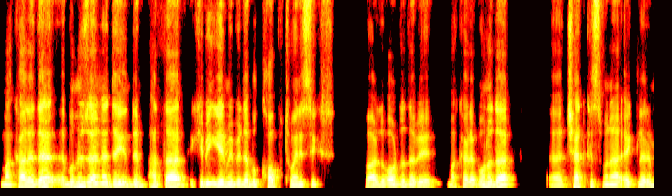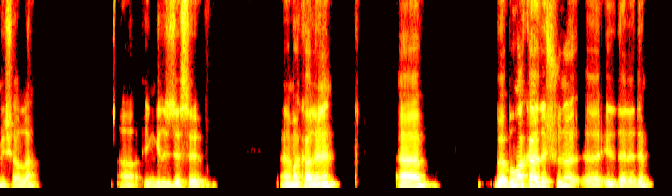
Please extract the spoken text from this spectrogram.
makalede e, bunun üzerine değindim. Hatta 2021'de bu COP26 vardı. Orada da bir makale. Onu da e, chat kısmına eklerim inşallah. İngilizcesi e, makalenin. Ve bu makalede şunu e, irdeledim.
